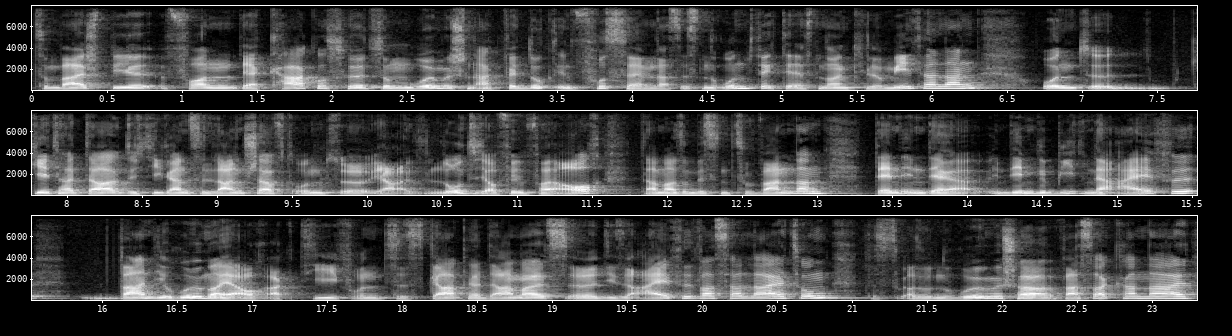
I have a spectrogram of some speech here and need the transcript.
zum Beispiel von der Karkushöhe zum römischen Aquädukt in Fussem. Das ist ein Rundweg, der ist neun Kilometer lang und äh, geht halt da durch die ganze Landschaft und äh, ja, lohnt sich auf jeden Fall auch, da mal so ein bisschen zu wandern, denn in, der, in dem Gebiet in der Eifel waren die Römer ja auch aktiv. Und es gab ja damals äh, diese Eifelwasserleitung, das ist also ein römischer Wasserkanal,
